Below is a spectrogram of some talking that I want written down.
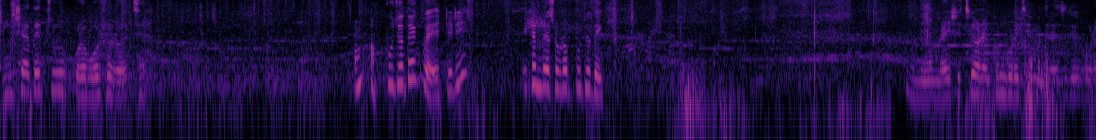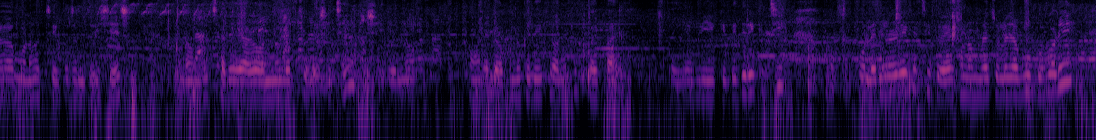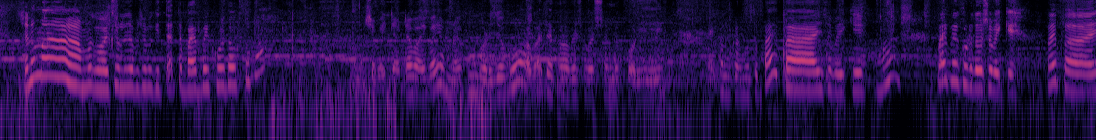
হিংসাতে চুপ করে বসে রয়েছে। আমা পুজো দেখবে? টেডি? এখান থেকে আমরা পুজো দেখি। মানে আমরা এসেছি, অনেকক্ষণ ঘুরেছি, আমাদের আজকে ঘোরা মনে হচ্ছে এই পর্যন্তই শেষ। আমাদের ছাদে আরও অন্য লোক চলে এসেছে, সেই জন্য আমাদের ডগগুলোকে দেখে অনেক ভয় পায়। তাই আমি একে বেঁধে রেখেছি, ওকে ধরে রেখেছি। তো এখন আমরা চলে যাব ঘরে। শোনো মা, আমরা ঘরে চলে যাব সবাইকে। একটা বাই বাই করে দাও তো আমরা সবাই টাটা, বাই বাই। আমরা এখন ঘরে যাব, আবার দেখা হবে সবার সঙ্গে পরে। এখনকার মতো বাই বাই সবাইকে। মা, বাই বাই করে দাও সবাইকে। Bye bye.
